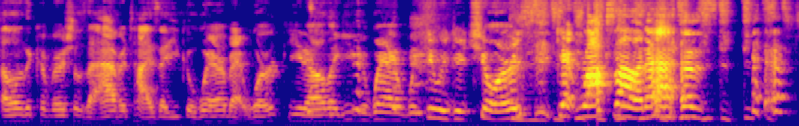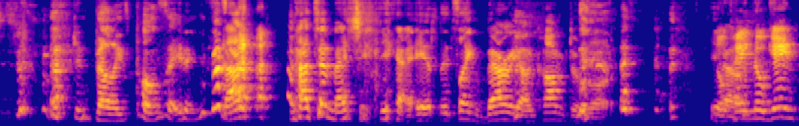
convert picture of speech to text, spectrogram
I love the commercials that advertise that you can wear them at work. You know, like you can wear them when doing your chores. Get rock solid abs. fucking belly's pulsating. not, not to mention, yeah, it, it's like very uncomfortable. You No know, pain, no gain.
